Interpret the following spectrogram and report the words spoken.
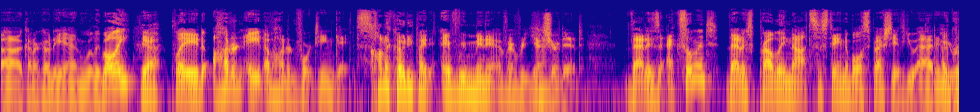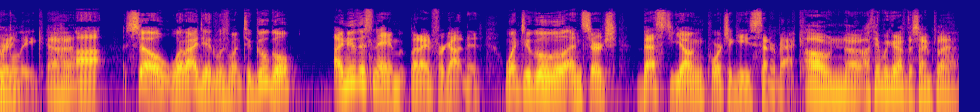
uh, Conor Coady, and Willy Boly. Yeah. played 108 of 114 games. Conor Coady played every minute of every game. He sure did. That is excellent. That is probably not sustainable, especially if you add in Agree. Europa League. Uh-huh. Uh, so what I did was went to Google. I knew this name, but I had forgotten it. Went to Google and searched best young Portuguese center back. Oh no, I think we're gonna have the same player,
